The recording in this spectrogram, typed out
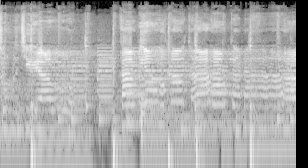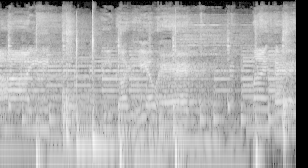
ชุ่มเชียวข้าวเหนียวข้าวเจ้าก็ได้ที่เคยเหี่ยวแห้งไม่แต่ง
